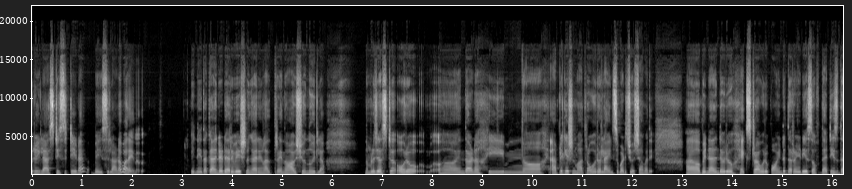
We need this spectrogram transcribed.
ഒരു ഇലാസ്റ്റിസിറ്റിയുടെ ബേസിലാണ് പറയുന്നത് പിന്നെ ഇതൊക്കെ അതിൻ്റെ ഡെറിവേഷനും കാര്യങ്ങളും അത്രയൊന്നും ആവശ്യമൊന്നുമില്ല നമ്മൾ ജസ്റ്റ് ഓരോ എന്താണ് ഈ ആപ്ലിക്കേഷൻ മാത്രം ഓരോ ലൈൻസ് പഠിച്ചു വെച്ചാൽ മതി പിന്നെ അതിൻ്റെ ഒരു എക്സ്ട്രാ ഒരു point the radius of that is the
